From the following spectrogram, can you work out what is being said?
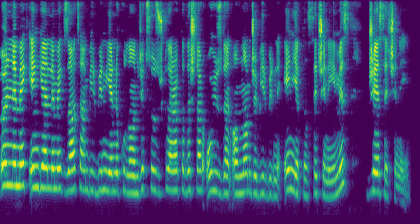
Önlemek, engellemek zaten birbirinin yerine kullanılabilecek sözcükler arkadaşlar. O yüzden anlamca birbirine en yakın seçeneğimiz C seçeneği.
